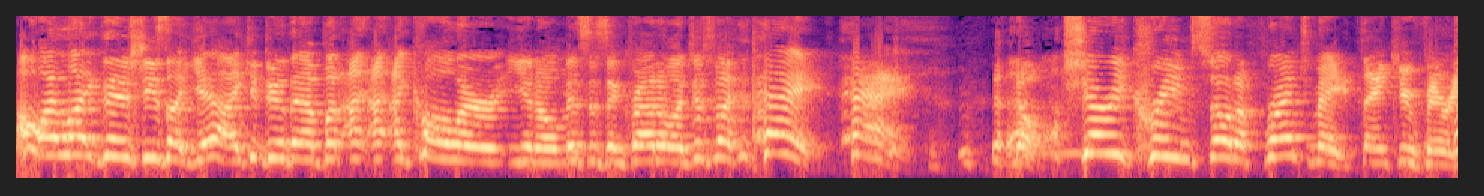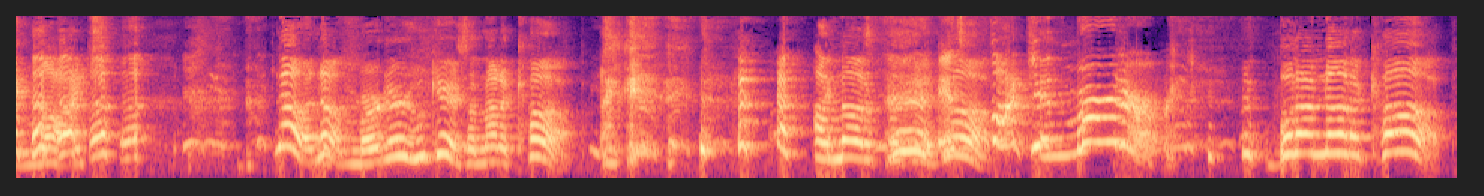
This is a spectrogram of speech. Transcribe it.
Oh, I like this. She's like, yeah, I can do that, but I I, I call her, you know, Mrs. Incredible, and just like, hey, hey. No, cherry cream soda French maid. Thank you very much. No, no, murder? Who cares? I'm not a cop. I'm not a freaking It's cop. fucking murder. But I'm not a cop.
